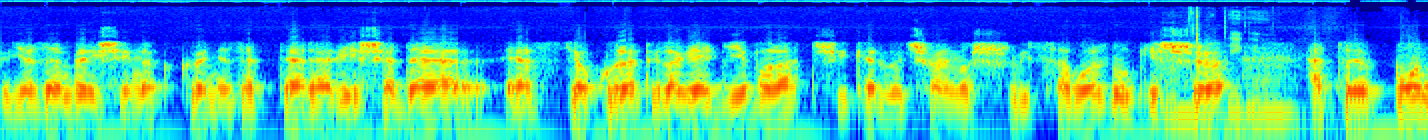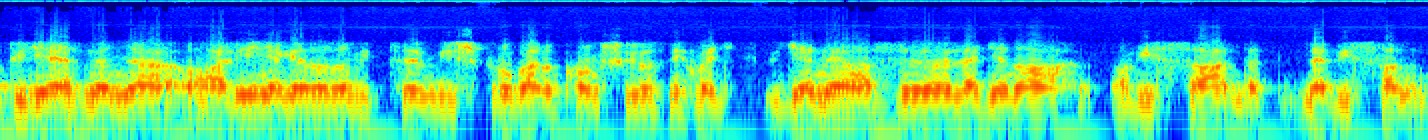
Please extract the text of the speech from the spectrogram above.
ugye az emberiségnek a környezet terhelése, de ez gyakorlatilag egy év alatt sikerült sajnos visszahoznunk, és hát, hát pont ugye ez lenne a lényeg, ez az, amit mi is próbálunk hangsúlyozni, hogy ugye ne az legyen a, a vissza, ne vissza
